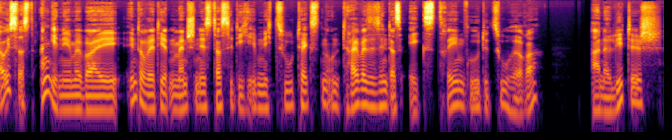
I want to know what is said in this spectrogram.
äußerst angenehme bei introvertierten Menschen ist, dass sie dich eben nicht zutexten und teilweise sind das extrem gute Zuhörer, analytisch,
